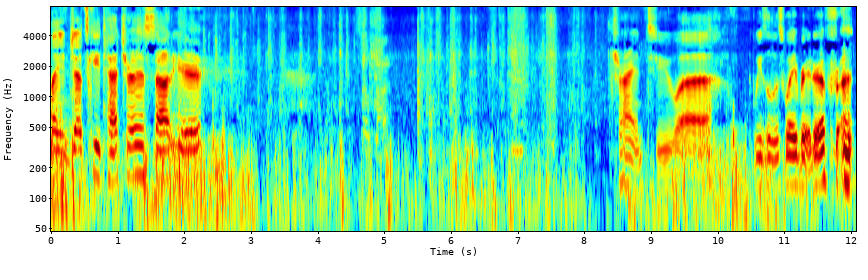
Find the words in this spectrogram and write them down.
playing jet ski Tetris out here. So fun. Trying to uh, weasel this wave raider up front.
